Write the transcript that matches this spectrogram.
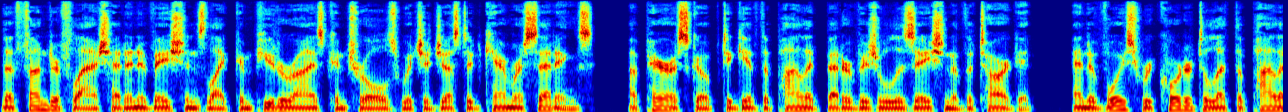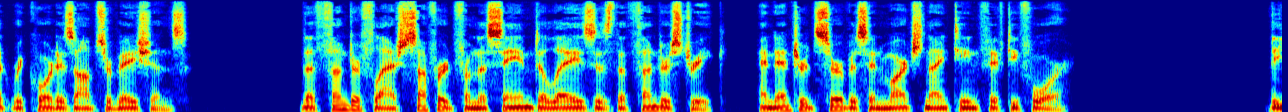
The Thunderflash had innovations like computerized controls which adjusted camera settings, a periscope to give the pilot better visualization of the target, and a voice recorder to let the pilot record his observations. The Thunderflash suffered from the same delays as the Thunderstreak, and entered service in March 1954. The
